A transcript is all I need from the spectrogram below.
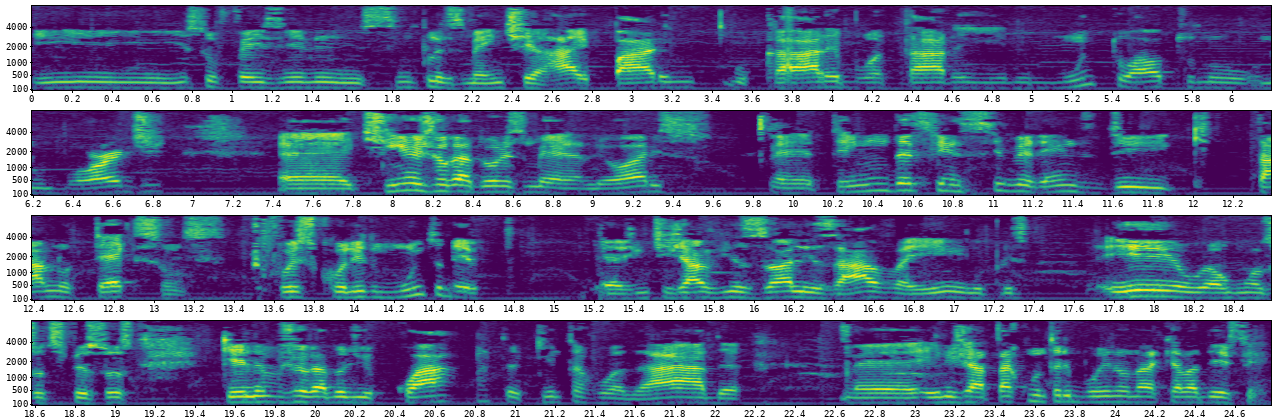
e isso fez eles simplesmente hyparem o cara e botarem ele muito alto no, no board. É, tinha jogadores melhores. É, tem um defensive end de, que está no Texans, que foi escolhido muito a gente já visualizava ele, eu e algumas outras pessoas, que ele é um jogador de quarta, quinta rodada, é, ele já está contribuindo naquela defesa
